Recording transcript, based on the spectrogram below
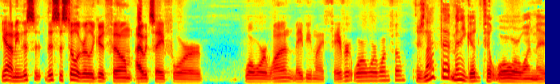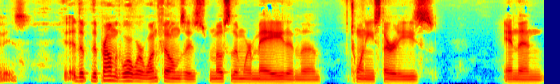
Yeah, I mean this is this is still a really good film. I would say for World War One, maybe my favorite World War One film. There's not that many good World War One movies. The the problem with World War One films is most of them were made in the twenties, thirties, and then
